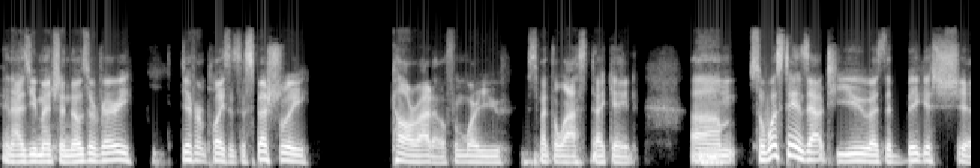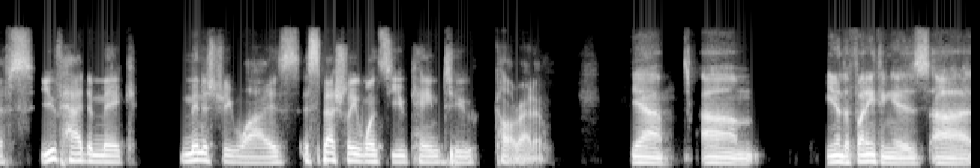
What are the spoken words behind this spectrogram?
And as you mentioned, those are very different places, especially Colorado from where you spent the last decade. Mm-hmm. Um, so, what stands out to you as the biggest shifts you've had to make ministry wise, especially once you came to Colorado? Yeah. Um, you know, the funny thing is uh,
